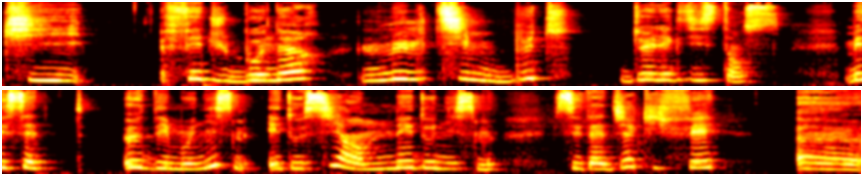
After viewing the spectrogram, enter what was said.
qui fait du bonheur l'ultime but de l'existence. Mais cet eudémonisme est aussi un hédonisme, c'est-à-dire qui fait euh,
